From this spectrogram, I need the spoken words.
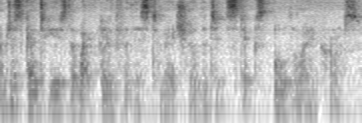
I'm just going to use the wet glue for this to make sure that it sticks all the way across.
